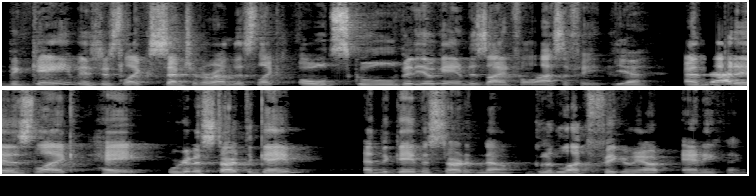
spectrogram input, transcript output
the game is just like centered around this like old school video game design philosophy, Yeah, and that is like, hey, we're gonna start the game, and the game has started now. Good luck figuring out anything.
